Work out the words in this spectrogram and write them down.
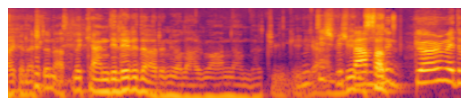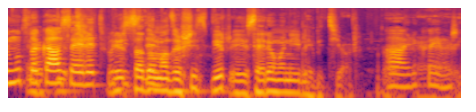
Arkadaşların aslında kendileri de arınıyorlar bu anlamda. Çünkü Müthişmiş. bir ben sad- bunu görmedim. Mutlaka Evet, bir- seyretmek Bir isterim. sadomasochist bir e, seremoniyle bitiyor. Harikaymış. E.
